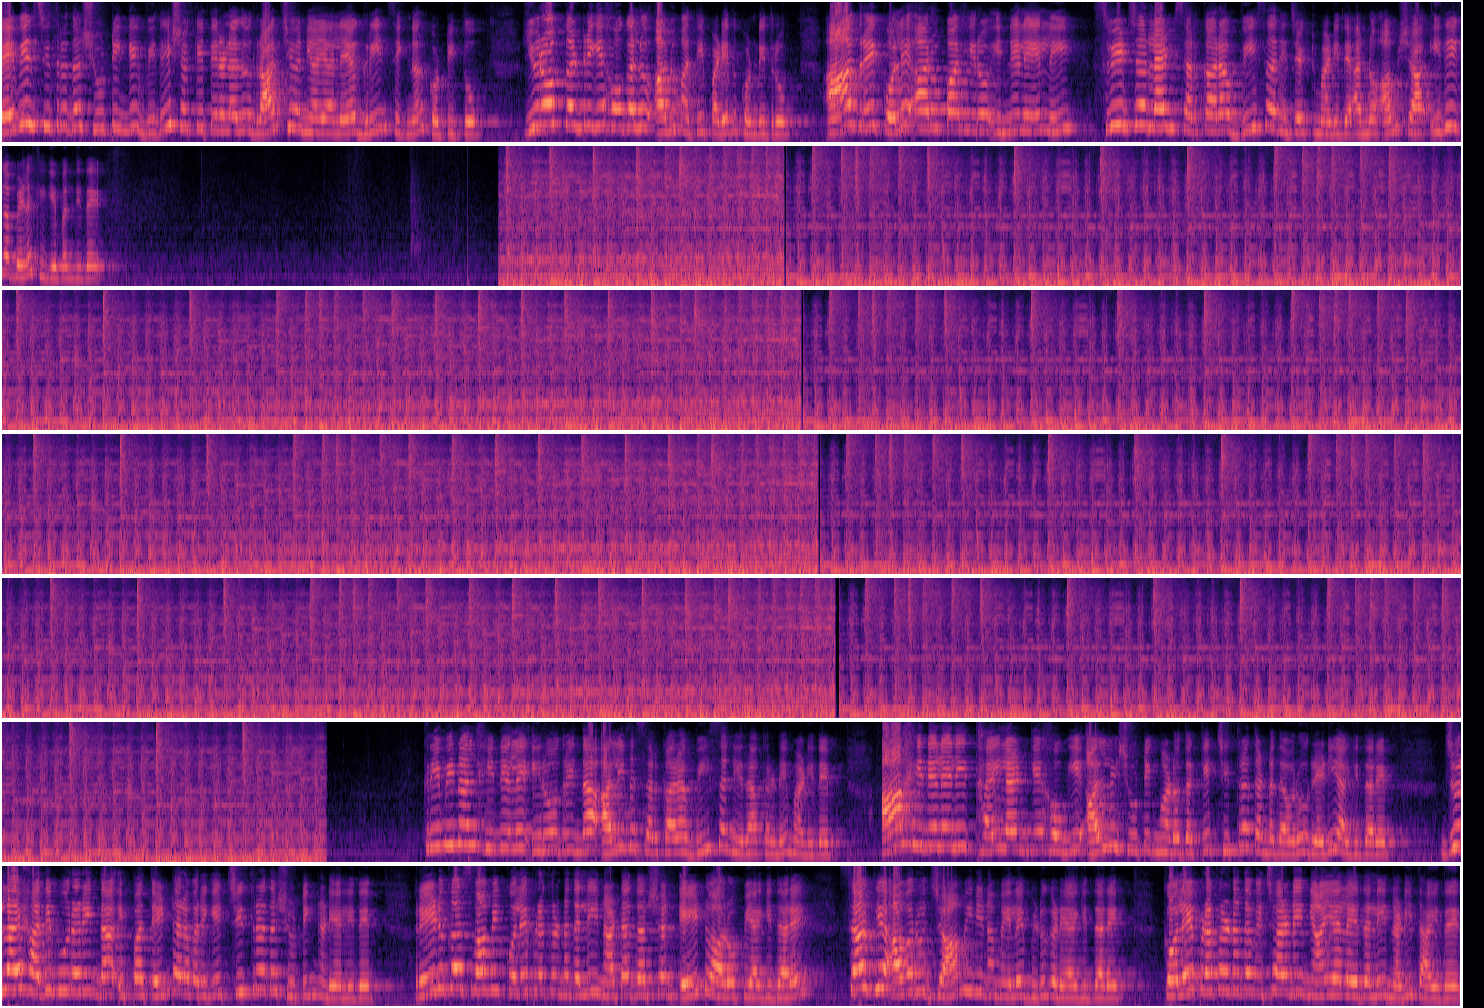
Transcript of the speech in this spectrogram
Devil ಚಿತ್ರದ ಶೂಟಿಂಗ್ಗೆ ವಿದೇಶಕ್ಕೆ ತೆರಳಲು ರಾಜ್ಯ ನ್ಯಾಯಾಲಯ ಗ್ರೀನ್ ಸಿಗ್ನಲ್ ಕೊಟ್ಟಿತ್ತು. ಯುರೋಪ್ ಕಂಟ್ರಿಗೆ ಹೋಗಲು ಅನುಮತಿ ಪಡೆದುಕೊಂಡಿದ್ರು. ಆದ್ರೆ ಕೊಲೆ ಆರೋಪ ಹೀರೋ ಹಿನ್ನೆಲೆಯಲ್ಲಿ ಸ್ವಿಟ್ಜರ್ಲೆಂಡ್ ಸರ್ಕಾರ ವೀಸಾ ರಿಜೆಕ್ಟ್ ಮಾಡಿದೆ ಅನ್ನೋ ಅಂಶ ಇದೀಗ ಬೆಳಕಿಗೆ ಬಂದಿದೆ. ಕ್ರಿಮಿನಲ್ ಹಿನ್ನೆಲೆ ಇರೋದ್ರಿಂದ ಅಲ್ಲಿನ ಸರ್ಕಾರ ವೀಸಾ ನಿರಾಕರಣೆ ಮಾಡಿದೆ. ಆ ಹಿನ್ನೆಲೆಯಲ್ಲಿ ಥೈಲ್ಯಾಂಡ್ಗೆ ಹೋಗಿ ಅಲ್ಲಿ ಶೂಟಿಂಗ್ ಮಾಡೋದಕ್ಕೆ ಚಿತ್ರತಂಡದವರು ರೆಡಿ ಆಗಿದ್ದಾರೆ ಜುಲೈ ಹದಿಮೂರರಿಂದ ಇಪ್ಪತ್ತೆಂಟರವರೆಗೆ ಚಿತ್ರದ ಶೂಟಿಂಗ್ ನಡೆಯಲಿದೆ. ರೇಣುಕಾ ಸ್ವಾಮಿ ಕೊಲೆ ಪ್ರಕರಣದಲ್ಲಿ ನಟ ದರ್ಶನ್ ಏಟು ಆರೋಪಿಯಾಗಿದ್ದಾರೆ. ಸದ್ಯ ಅವರು ಜಾಮೀನಿನ ಮೇಲೆ ಬಿಡುಗಡೆಯಾಗಿದ್ದಾರೆ. ಕೊಲೆ ಪ್ರಕರಣದ ವಿಚಾರಣೆ ನ್ಯಾಯಾಲಯದಲ್ಲಿ ನಡೀತಾ ಇದೆ.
